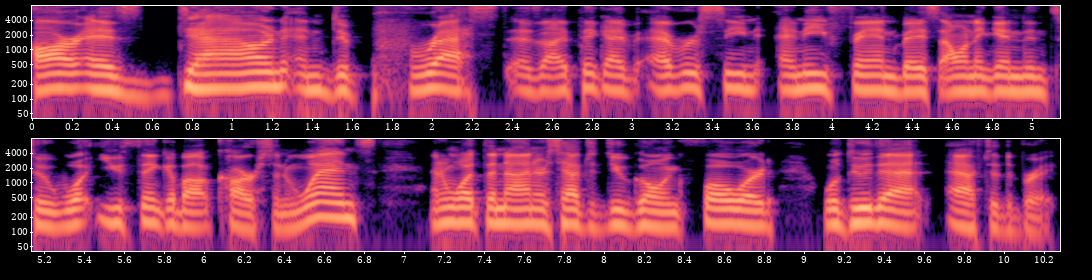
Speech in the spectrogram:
are as down and depressed as I think I've ever seen any fan base. I want to get into what you think about Carson Wentz and what the Niners have to do going forward. We'll do that after the break.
